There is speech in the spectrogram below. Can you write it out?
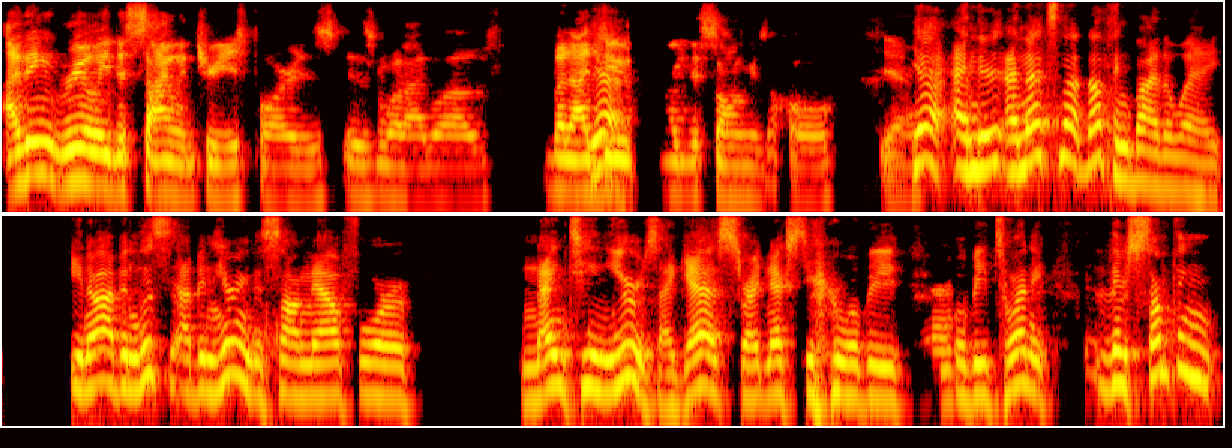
I think really the Silent Trees part is is what I love, but I yeah. do like the song as a whole. Yeah, yeah, and there and that's not nothing by the way. You know, I've been listening. I've been hearing this song now for 19 years, I guess. Right next year will be will be 20. There's something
